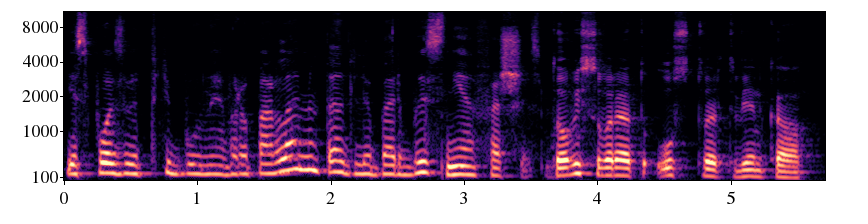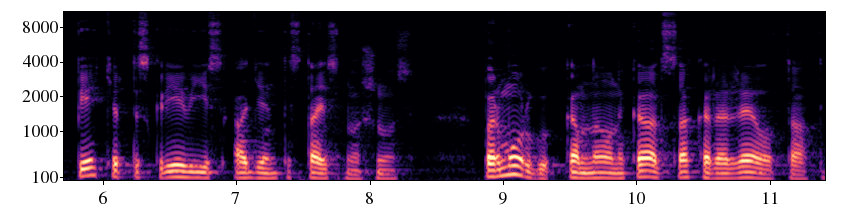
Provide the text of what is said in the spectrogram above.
использовать трибуны Европарламента для борьбы с неофашизмом. To visu varētu uztvert vien kā pieķertas Krievijas aģentas taisnošanos. Par murgu, kam nav nekāda sakara ar realitāti.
